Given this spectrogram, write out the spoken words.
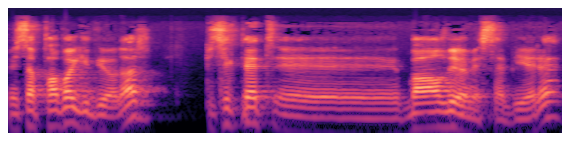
Mesela pub'a gidiyorlar. Bisiklet e, bağlıyor mesela bir yere.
